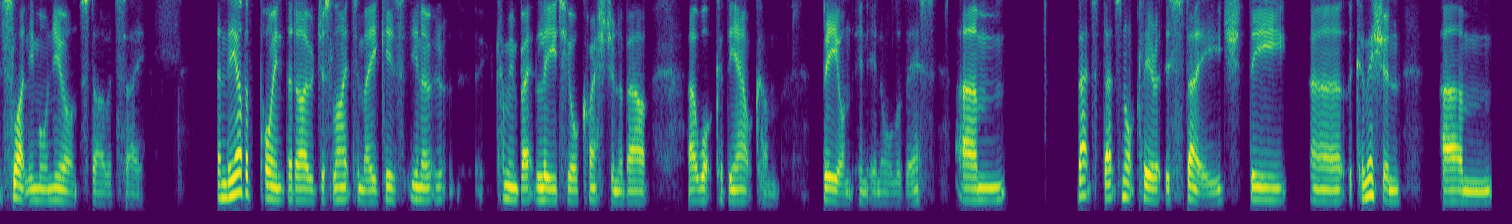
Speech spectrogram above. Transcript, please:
slightly more nuanced, I would say. And the other point that I would just like to make is, you know, coming back, Lee, to your question about uh, what could the outcome be on in, in all of this. Um, that's that's not clear at this stage. The uh, the commission um,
